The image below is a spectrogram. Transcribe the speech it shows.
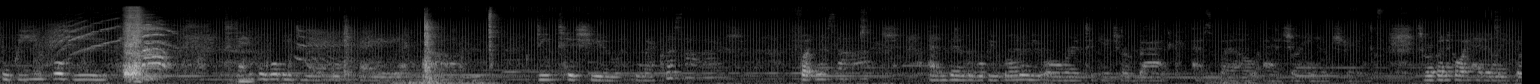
we will be today we will be doing a um, deep tissue neck massage, foot massage, and then we will be rolling you over to get your back as well as your hamstrings. So we're gonna go ahead and leave the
